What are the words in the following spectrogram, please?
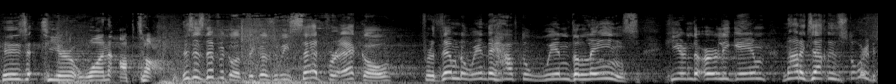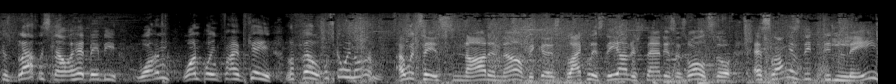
his tier one up top. This is difficult because we said for Echo, for them to win, they have to win the lanes. Here in the early game, not exactly the story because Blacklist now ahead maybe 1, 1.5k. LaFell, what's going on? I would say it's not enough because Blacklist, they understand this as well. So as long as they delay,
